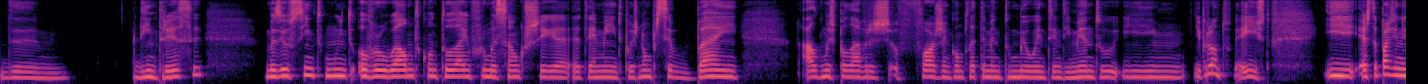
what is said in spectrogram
de, de interesse, mas eu sinto muito overwhelmed com toda a informação que chega até mim. Depois não percebo bem, algumas palavras fogem completamente do meu entendimento e, e pronto, é isto. E esta página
